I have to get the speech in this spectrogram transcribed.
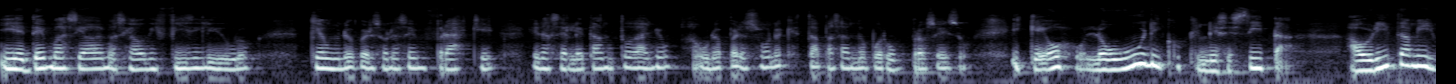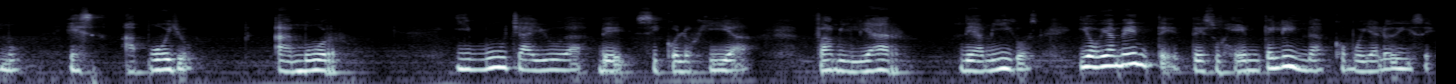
Y es demasiado, demasiado difícil y duro que una persona se enfrasque en hacerle tanto daño a una persona que está pasando por un proceso y que, ojo, lo único que necesita ahorita mismo es apoyo, amor y mucha ayuda de psicología familiar, de amigos y obviamente de su gente linda, como ella lo dice.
